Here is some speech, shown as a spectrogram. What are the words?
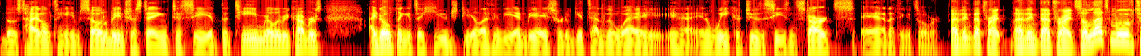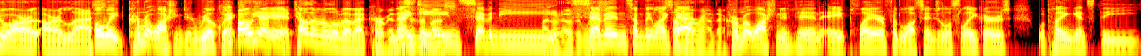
those title teams. So it'll be interesting to see if the team really recovers. I don't think it's a huge deal. I think the NBA sort of gets out of the way in a, in a week or two. The season starts, and I think it's over. I think that's right. I think that's right. So let's move to our our last. Oh wait, Kermit Washington, real quick. Oh yeah, yeah, yeah. Tell them a little bit about Kermit. This is the most. 1977, something like somewhere that. around there. Kermit Washington, a player for the Los Angeles Lakers, were playing against the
